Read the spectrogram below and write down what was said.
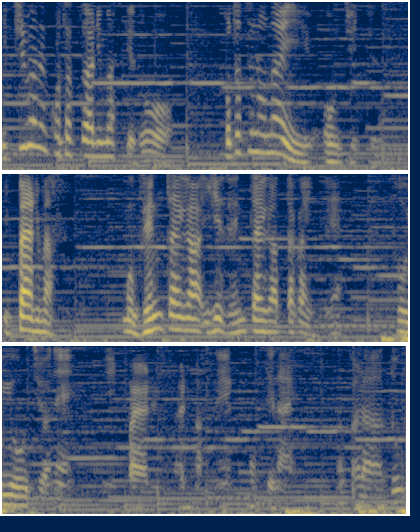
ー、うちはね、こたつありますけど、こたつのないお家っていうのはいっぱいあります。もう全体が、家全体があったかいんでね、そういうお家はね、ぱいあるありますね。持ってない。だから、ど、ど、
